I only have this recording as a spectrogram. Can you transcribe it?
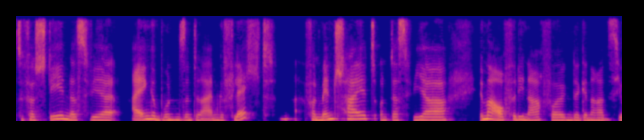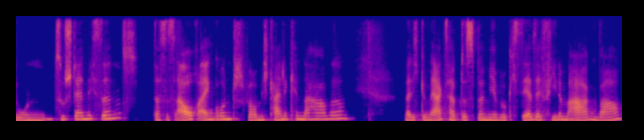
zu verstehen, dass wir eingebunden sind in einem Geflecht von Menschheit und dass wir immer auch für die nachfolgende Generation zuständig sind. Das ist auch ein Grund, warum ich keine Kinder habe, weil ich gemerkt habe, dass bei mir wirklich sehr, sehr viel im Argen war.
